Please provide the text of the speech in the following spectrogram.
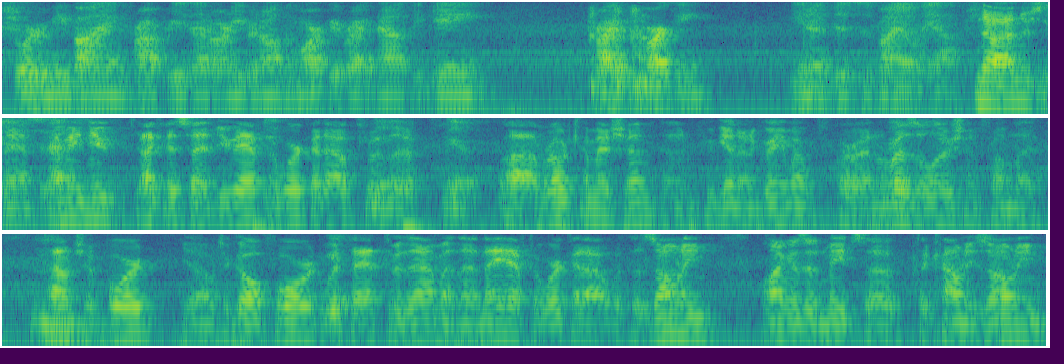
Short of me buying properties that aren't even on the market right now to gain private parking, you know, this is my only option. no, I You know, understand. so I mean, you, like I said, you have to work it out through the, Yeah. uh, road commission and you get an agreement or a resolution from the Mhm. township board, you know, to go forward with that through them and then they have to work it out with the zoning. As long as it meets the, the county zoning,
